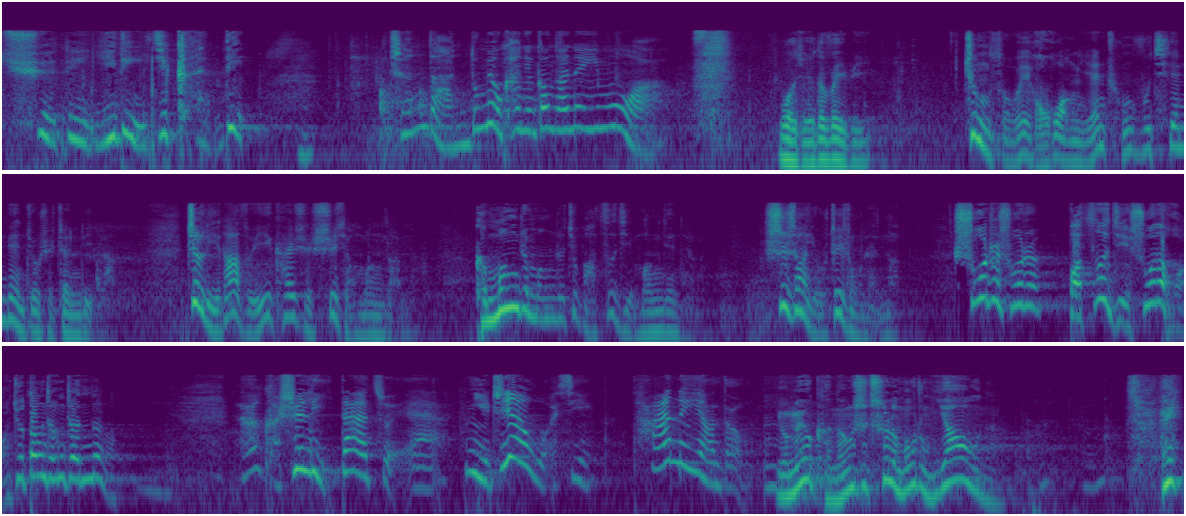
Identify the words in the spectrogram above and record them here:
确定、一定以及肯定，真的，你都没有看见刚才那一幕啊？我觉得未必。正所谓谎言重复千遍就是真理了。这李大嘴一开始是想蒙咱们，可蒙着蒙着就把自己蒙进去了。世上有这种人呢，说着说着把自己说的谎就当成真的了。那可是李大嘴，你这样我信，他那样的，有没有可能是吃了某种药呢？哎，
